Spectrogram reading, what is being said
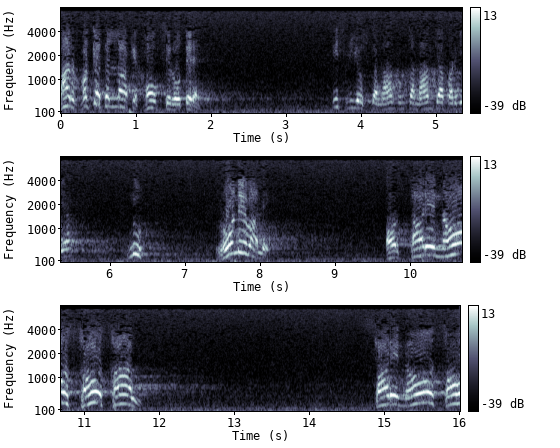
ہر وقت اللہ کے خوف سے روتے رہتے اس لیے اس کا نام، ان کا نام کیا پڑ گیا؟ نو رونے والے۔ اور ساڑھے نو سو سال، ساڑھے نو سو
